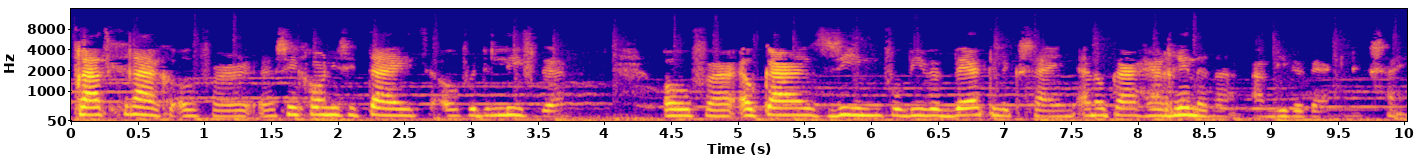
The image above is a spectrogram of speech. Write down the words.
praat graag over uh, synchroniciteit, over de liefde. Over elkaar zien voor wie we werkelijk zijn. En elkaar herinneren aan wie we werkelijk zijn.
